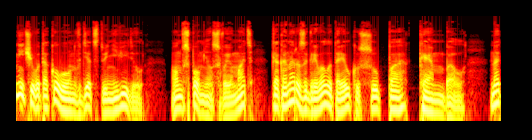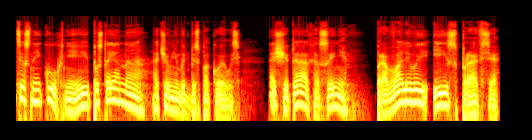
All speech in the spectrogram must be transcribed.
Ничего такого он в детстве не видел. Он вспомнил свою мать, как она разогревала тарелку супа «Кэмпбелл» на тесной кухне и постоянно о чем-нибудь беспокоилась. О счетах, о сыне. Проваливай и исправься.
